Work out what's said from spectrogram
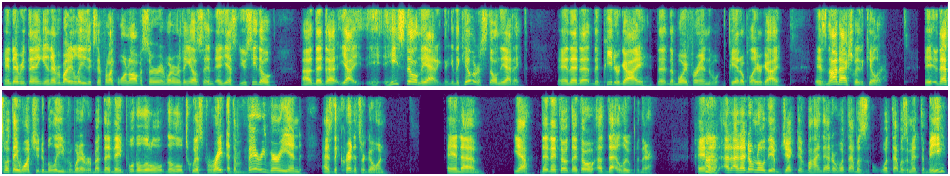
and everything, and everybody leaves except for like one officer and what everything else. And, and yes, you see though uh, that uh, yeah, he, he's still in the attic. The, the killer is still in the attic, and that uh, the Peter guy, the the boyfriend, piano player guy, is not actually the killer. It, that's what they want you to believe or whatever. But they, they pull the little the little twist right at the very very end as the credits are going, and um yeah they, they throw they throw uh, that loop in there, and, Huh. and and I don't know the objective behind that or what that was what that was meant to be,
